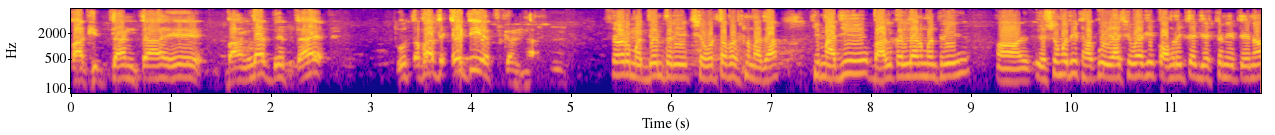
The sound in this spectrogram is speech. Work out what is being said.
पाकिस्तानचा आहे बांगलादेशचा आहे तो तपास एटीएस करणार. सर मध्यंतरी शेवटचा प्रश्न माझा की माजी बालकल्याण मंत्री यशोमती ठाकूर याशिवाय की काँग्रेसच्या ज्येष्ठ नेत्यानं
